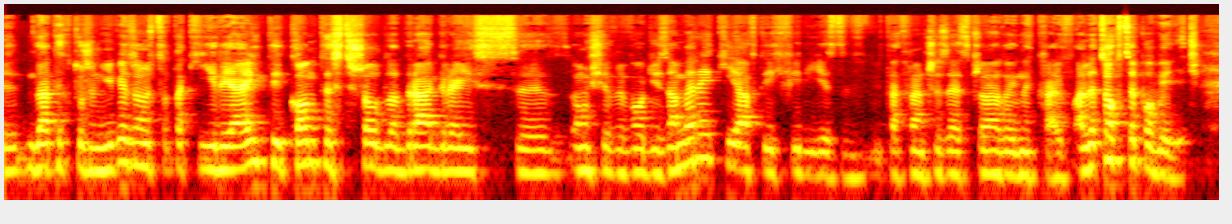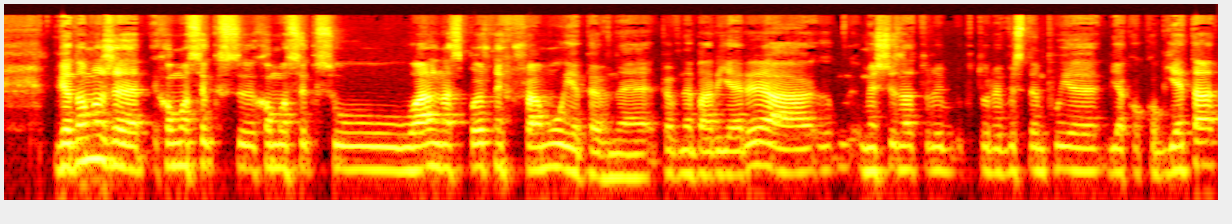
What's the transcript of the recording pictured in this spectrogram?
Y, Dla tych, którzy nie wiedzą, jest to taki reality contest show dla Drag Race. Y, On się wywodzi z Ameryki, a w tej chwili jest ta franczyza jest sprzedana do innych krajów. Ale co chcę powiedzieć? Wiadomo, że homoseks, homoseksualna społeczność przełamuje pewne, pewne bariery, a mężczyzna, który, który występuje jako kobieta,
